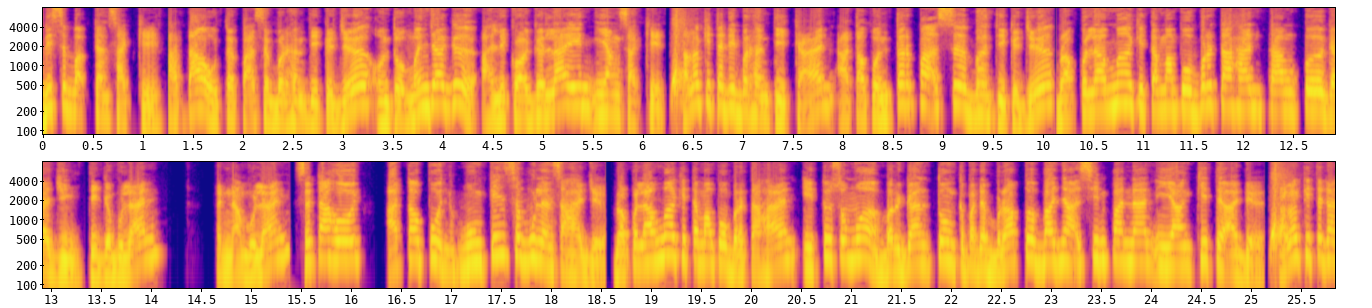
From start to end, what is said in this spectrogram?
disebabkan sakit atau terpaksa berhenti kerja untuk menjaga ahli keluarga lain yang sakit. Kalau kita diberhentikan ataupun terpaksa berhenti kerja, berapa lama kita mampu bertahan tanpa gaji? 3 bulan? 6 bulan? Setahun? Ataupun mungkin sebulan sahaja. Berapa lama kita mampu bertahan, itu semua bergantung kepada berapa banyak simpanan yang kita ada. Kalau kita dah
